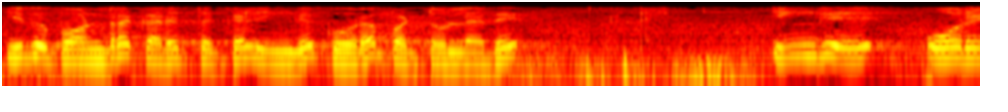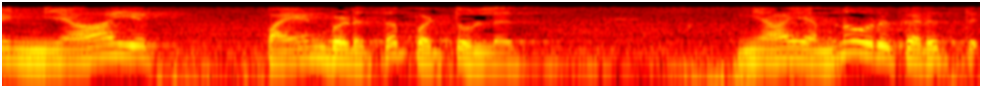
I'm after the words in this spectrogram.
இது போன்ற கருத்துக்கள் இங்கு கூறப்பட்டுள்ளது. இங்கு ஒரு நியாய பயன்படுத்தப்பட்டுள்ளது. நியாயம்னா ஒரு கருத்து.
